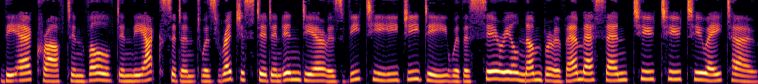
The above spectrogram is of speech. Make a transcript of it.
The aircraft involved in the accident was registered in India as VTEGD with a serial number of MSN 22280.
